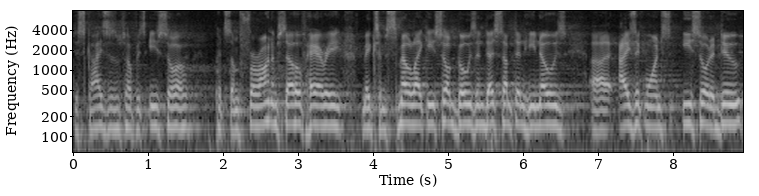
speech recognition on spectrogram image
disguises himself as Esau, puts some fur on himself, hairy, makes him smell like Esau, goes and does something he knows uh, Isaac wants Esau to do,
